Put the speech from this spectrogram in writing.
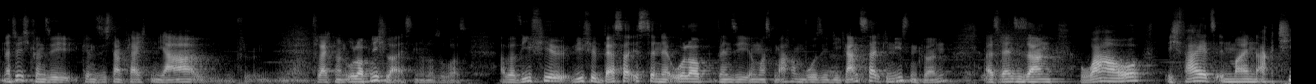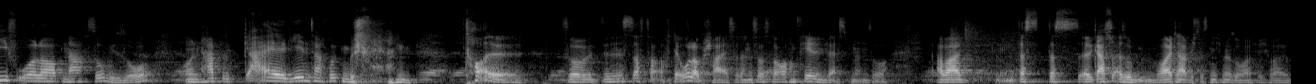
natürlich können Sie, können Sie sich dann vielleicht ein Jahr, vielleicht mal einen Urlaub nicht leisten oder sowas. Aber wie viel, wie viel besser ist denn der Urlaub, wenn Sie irgendwas machen, wo Sie die ganze Zeit genießen können, als wenn Sie sagen, wow, ich fahre jetzt in meinen Aktivurlaub nach sowieso und habe geil jeden Tag Rückenbeschwerden. Toll. So, dann ist das doch auch der Urlaub scheiße, dann ist das doch auch ein Fehlinvestment. So. Aber das, das äh, gab es, also heute habe ich das nicht mehr so häufig, weil,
